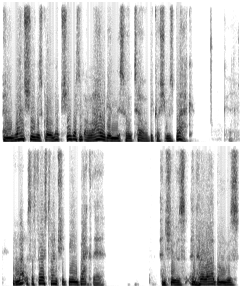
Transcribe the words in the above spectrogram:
And when she was growing up, she wasn't allowed in this hotel because she was black. And that was the first time she'd been back there. And she was, and her album was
